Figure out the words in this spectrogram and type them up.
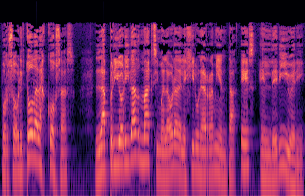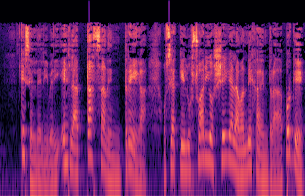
por sobre todas las cosas, la prioridad máxima a la hora de elegir una herramienta es el delivery. ¿Qué es el delivery? Es la tasa de entrega, o sea que el usuario llegue a la bandeja de entrada. ¿Por qué?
